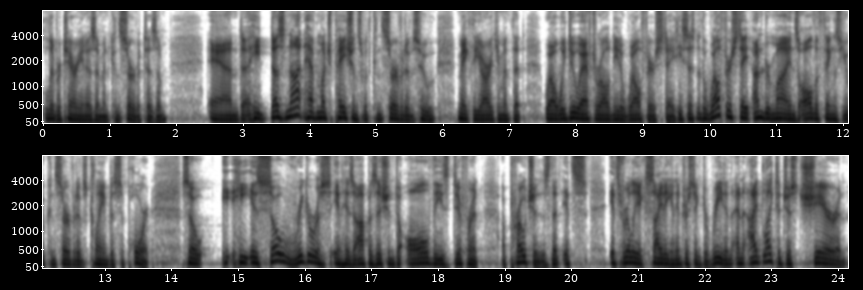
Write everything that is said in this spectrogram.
libertarianism and conservatism. And uh, he does not have much patience with conservatives who make the argument that, well, we do, after all, need a welfare state. He says the welfare state undermines all the things you conservatives claim to support. So he, he is so rigorous in his opposition to all these different approaches that it's it's really exciting and interesting to read. And, and I'd like to just share an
